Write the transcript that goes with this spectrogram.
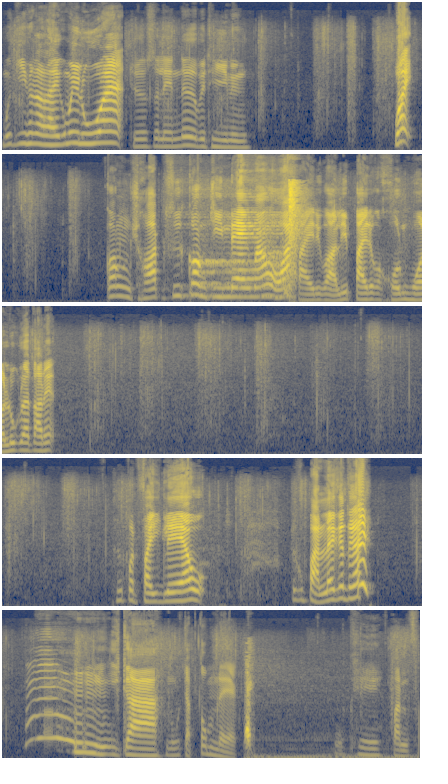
เมื่อกี้มันอะไรก็ไม่รู้อะเจอสเลนเดอร์ไปทีนึงเว้ยกล้องช็อตซื้อกล้องจีนแดงมาบอกว่าวะไปดีกว่ารีบไปดีกว่าขนหัวลุกแล้วตอนเนี้ยเพิ่งปัดไฟอีกแล้วแล้วกูปัดอะไรกันเลยอีกาหนูจับต้มแดกโอเค ปั่นไฟ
